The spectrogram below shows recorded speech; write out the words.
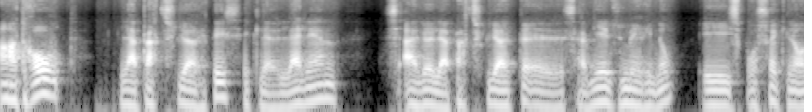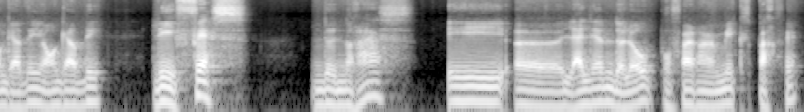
Entre autres, la particularité, c'est que la laine elle la particularité, euh, ça vient du mérino. Et c'est pour ça qu'ils l'ont gardé. Ils ont gardé les fesses d'une race et euh, la laine de l'autre pour faire un mix parfait.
